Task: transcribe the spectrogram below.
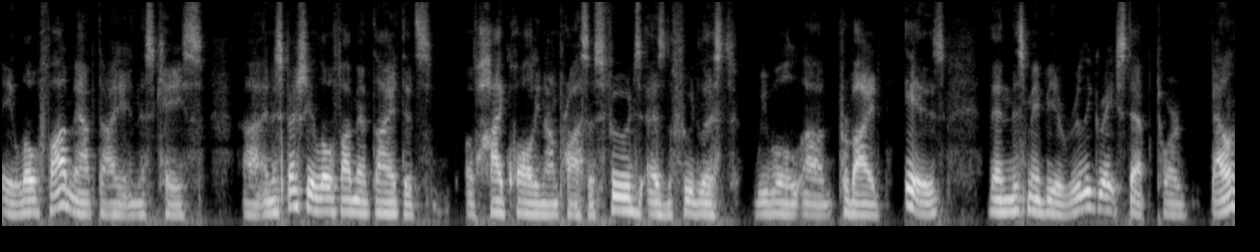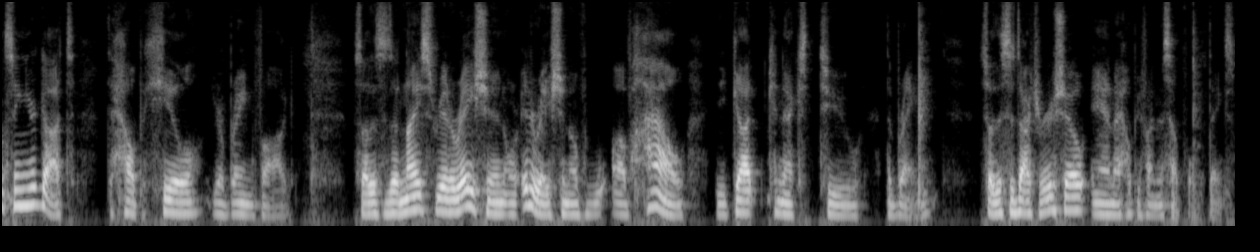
a low FODMAP diet in this case, uh, and especially a low FODMAP diet that's of high quality non-processed foods as the food list we will uh, provide is, then this may be a really great step toward balancing your gut to help heal your brain fog. So this is a nice reiteration or iteration of, of how the gut connects to the brain. So this is Dr. Ruscio, and I hope you find this helpful. Thanks.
